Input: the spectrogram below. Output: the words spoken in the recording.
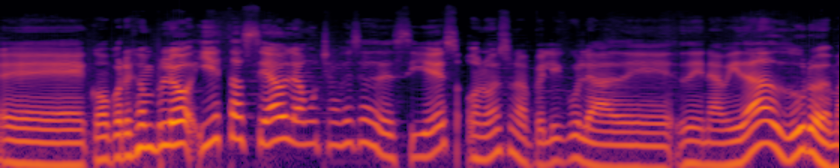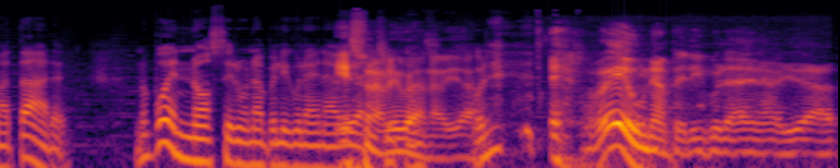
Eh, como por ejemplo, y esta se habla muchas veces de si es o no es una película de, de Navidad duro de matar. No puede no ser una película de Navidad. Es una película de. Navidad. Es re una película de Navidad.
